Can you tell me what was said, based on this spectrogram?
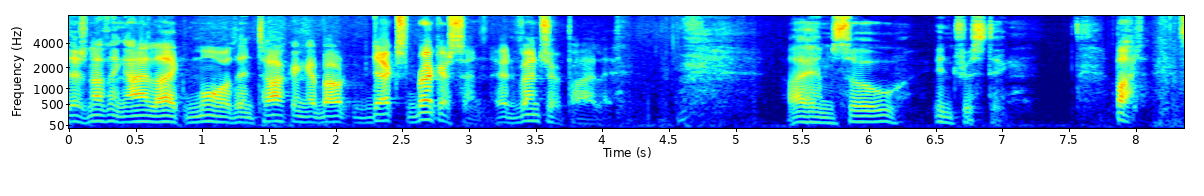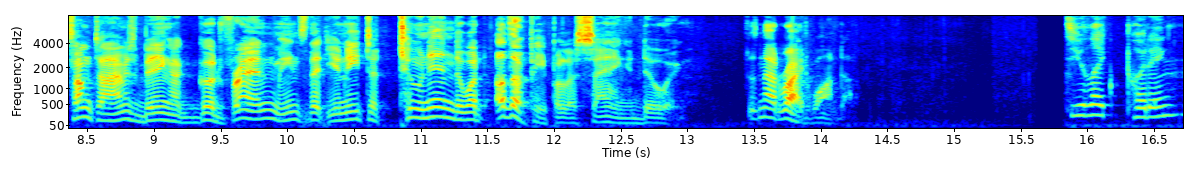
There's nothing I like more than talking about Dex Brickerson, adventure pilot. I am so interesting. But sometimes being a good friend means that you need to tune in to what other people are saying and doing. Isn't that right, Wanda? Do you like pudding?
